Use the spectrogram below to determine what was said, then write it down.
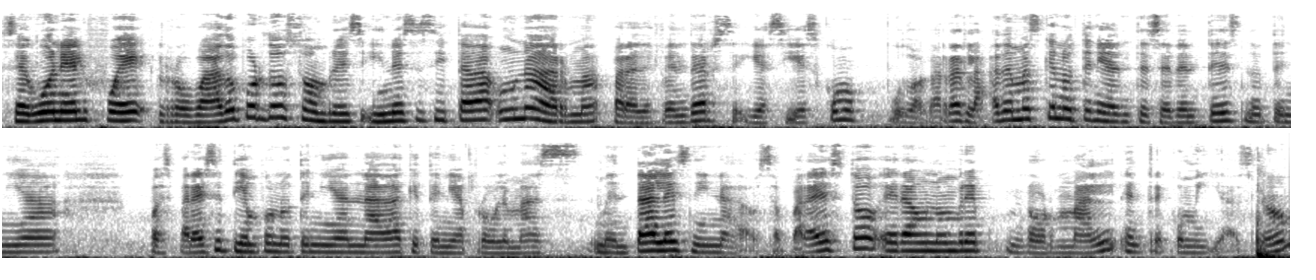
Según él, fue robado por dos hombres y necesitaba una arma para defenderse, y así es como pudo agarrarla. Además que no tenía antecedentes, no tenía, pues para ese tiempo no tenía nada que tenía problemas mentales ni nada. O sea, para esto era un hombre normal, entre comillas, ¿no?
